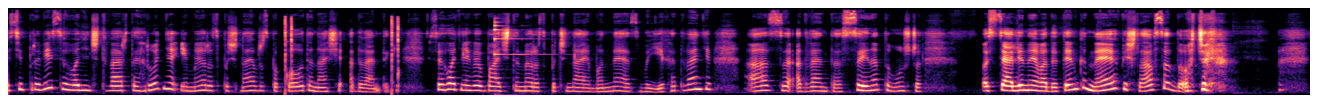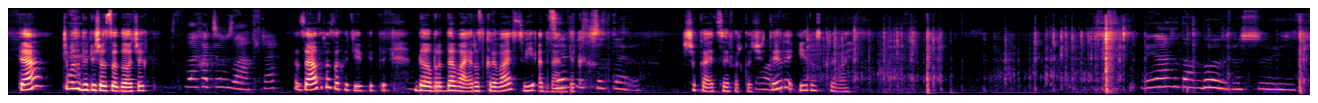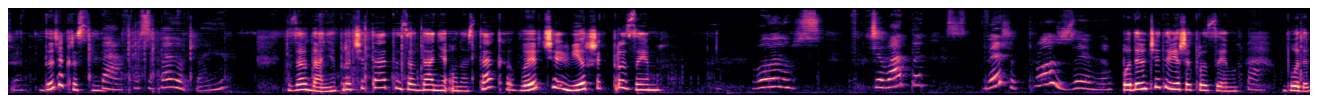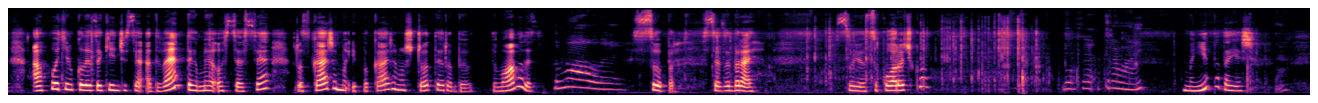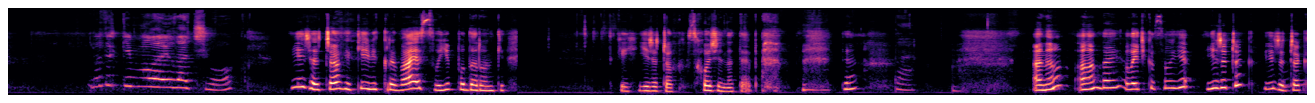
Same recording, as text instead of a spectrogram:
Усім привіт! Сьогодні 4 грудня і ми розпочинаємо розпаковувати наші адвентики. Сьогодні, як ви бачите, ми розпочинаємо не з моїх адвентів, а з адвента сина, тому що ось ця лінива дитинка не пішла в садочок. Та? Чому ти не пішов в садочок? Хочу завтра. Завтра захотів піти. Добре, давай, розкривай свій адвентик. Цифри 4. Шукай циферку 4 і розкривай. Я там дуже красивий язичок. Дуже красиво. Так, посипай запитання. Завдання прочитати. Завдання у нас так. Вивчи віршик про зиму. Будемо співати віршик про зиму. Будемо вчити віршик про зиму. Так. Будемо. А потім, коли закінчиться адвентик, ми ось це все розкажемо і покажемо, що ти робив. Домовились? Домовили. Супер. Все, забирай свою цукорочку. Тримай. Мені подаєш. Ну такий малий лачок. Їжачок, який відкриває свої подарунки. Такий їжачок, схожий на тебе. Так? Так. Ану, а дай личко своє. Їжачок, їжачок.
